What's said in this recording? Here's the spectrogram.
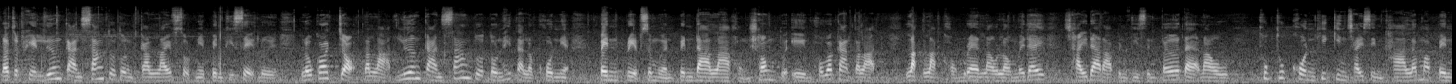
เราจะ train เรื่องการสร้างตัวตนการไลฟ์สดเนี่ยเป็นพิเศษเลย แล้วก็เจาะตลาดเรื่องการสร้างตัวตนให้แต่ละคนเนี่ยเป็นเปรียบเสมือนเป็นดาราของช่องตัวเอง เพราะว่าการตลาดหลักๆ ของแบรนด์เราเราไม่ได้ใช้ดาราเป็นพรีเซนเตอร์แต่เราทุกๆ คนที่กินใช้สินค้าแล้วมาเป็น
